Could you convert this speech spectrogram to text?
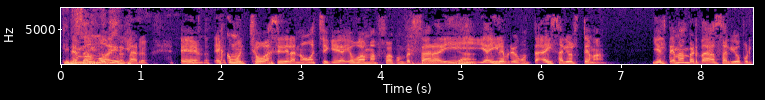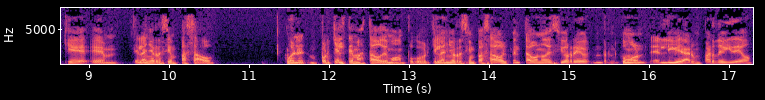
Que es más que claro. Eh, es como un show así de la noche que Obama fue a conversar ahí Ya. y, ahí le pregunta, ahí salió el tema. Y el tema en verdad salió porque eh, el año recién pasado, bueno, ¿por qué el tema ha estado de moda un poco? Porque el año recién pasado el Pentágono decidió re- re- como eh, liberar un par de videos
